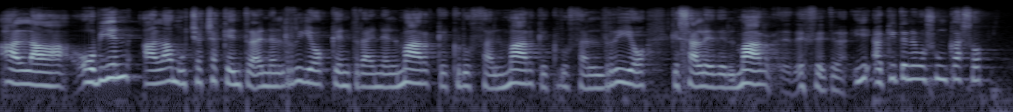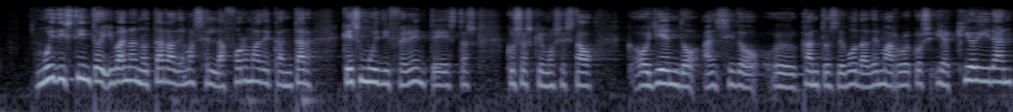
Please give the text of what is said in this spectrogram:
a la, o bien a la muchacha que entra en el río, que entra en el mar, que cruza el mar, que cruza el río, que sale del mar, etcétera. Y aquí tenemos un caso muy distinto y van a notar además en la forma de cantar que es muy diferente. Estas cosas que hemos estado oyendo han sido eh, cantos de boda de Marruecos y aquí oirán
